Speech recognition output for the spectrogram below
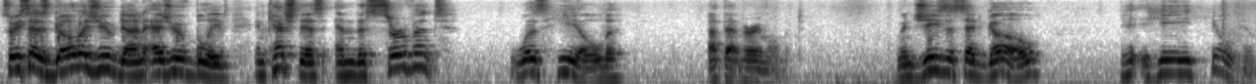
So he says, Go as you've done, as you have believed. And catch this, and the servant was healed at that very moment. When Jesus said go, he healed him.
